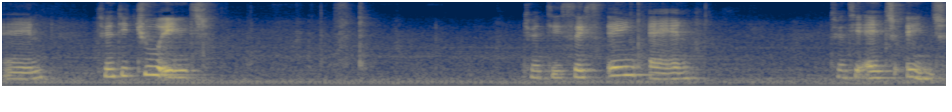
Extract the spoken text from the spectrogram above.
and 22 inch 26 inch and 28 inch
